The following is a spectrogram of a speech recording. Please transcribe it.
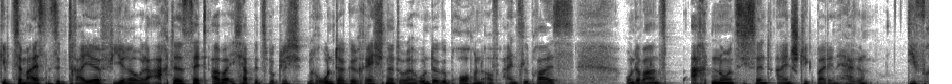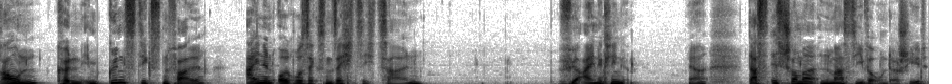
Gibt es ja meistens im Dreier, Vierer oder Achter Set, aber ich habe jetzt wirklich runtergerechnet oder runtergebrochen auf Einzelpreis und da waren es 98 Cent Einstieg bei den Herren. Die Frauen können im günstigsten Fall 1,66 Euro zahlen für eine Klinge. Ja, das ist schon mal ein massiver Unterschied.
